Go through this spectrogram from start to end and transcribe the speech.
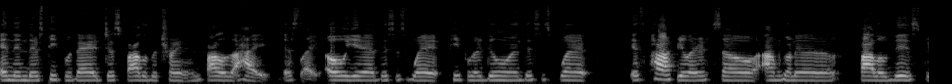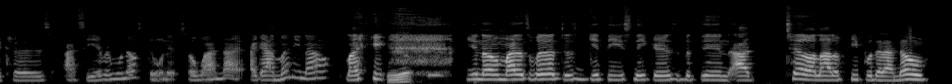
And then there's people that just follow the trend, follow the hype. That's like, oh yeah, this is what people are doing. This is what is popular. So I'm gonna follow this because I see everyone else doing it. So why not? I got money now. Like, Yep. you know, might as well just get these sneakers. But then I tell a lot of people that I know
